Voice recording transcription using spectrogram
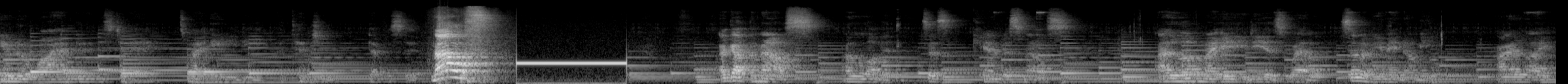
You know why I'm doing this today? It's my ADD, attention deficit. Mouse! I got the mouse. I love it. It says Canvas Mouse. I love my ADD as well. Some of you may know me. I like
